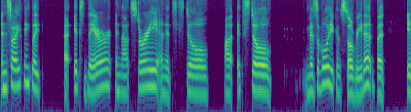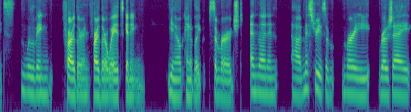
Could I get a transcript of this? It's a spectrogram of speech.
And so I think like uh, it's there in that story and it's still uh, it's still visible. You can still read it, but it's moving farther and farther away. It's getting, you know, kind of like submerged. And then in uh, Mysteries of Marie Rogêt,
